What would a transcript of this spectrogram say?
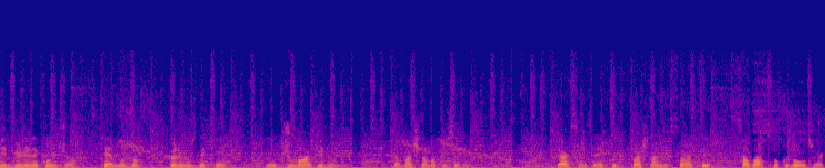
bir gününe koyacağım. Temmuz'un önümüzdeki e, Cuma günü de başlamak üzere dersimizi ekledik. Başlangıç saati sabah 9 olacak.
